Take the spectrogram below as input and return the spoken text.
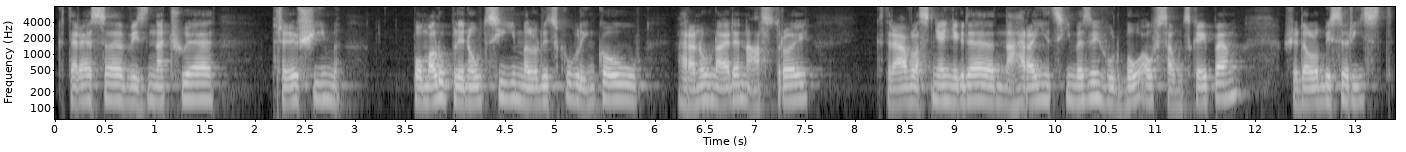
které se vyznačuje především pomalu plynoucí melodickou linkou hranou na jeden nástroj, která vlastně je někde na hranicí mezi hudbou a soundscapem, že dalo by se říct,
